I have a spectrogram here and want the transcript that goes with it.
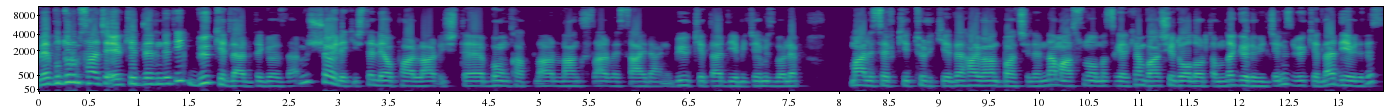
Ve bu durum sadece ev kedilerinde değil büyük kedilerde de gözlenmiş. Şöyle ki işte leoparlar, işte bonkatlar, lankslar vesaire hani büyük kediler diyebileceğimiz böyle maalesef ki Türkiye'de hayvanat bahçelerinde aslında olması gereken vahşi doğal ortamında görebileceğiniz büyük kediler diyebiliriz.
